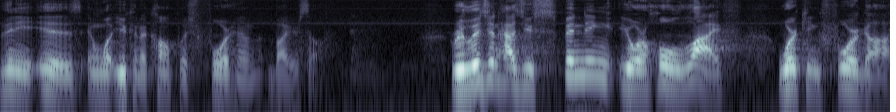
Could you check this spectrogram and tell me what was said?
than he is in what you can accomplish for him by yourself. Religion has you spending your whole life working for God.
